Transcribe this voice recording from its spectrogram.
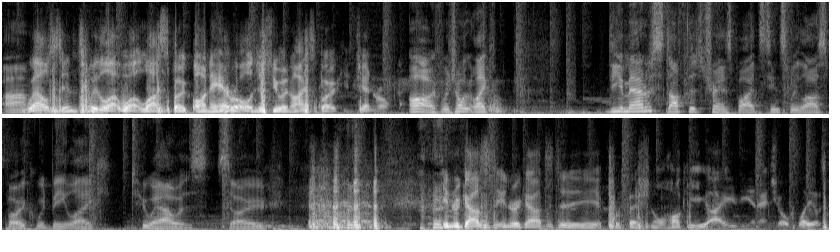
Um, Well, since we la- what last spoke on air, or just you and I spoke in general. oh, if we're talking like the amount of stuff that's transpired since we last spoke would be like two hours. So in regards to in regards to professional hockey, i.e. the NHL playoffs,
